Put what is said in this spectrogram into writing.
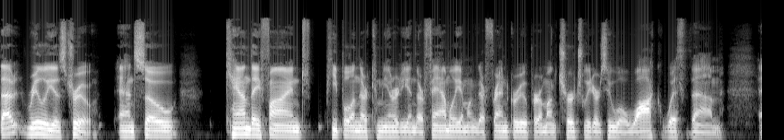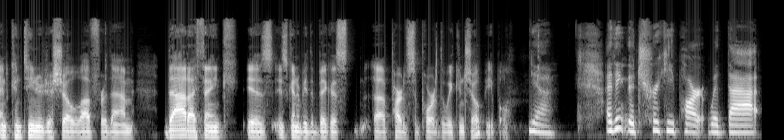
that really is true and so can they find people in their community in their family among their friend group or among church leaders who will walk with them and continue to show love for them that i think is is going to be the biggest uh, part of support that we can show people yeah i think the tricky part with that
